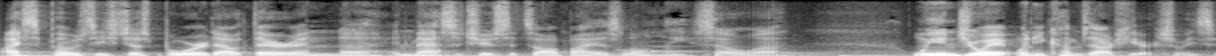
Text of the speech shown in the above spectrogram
I suppose he's just bored out there in uh, in Massachusetts all by his lonely. So uh, we enjoy it when he comes out here. So he's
